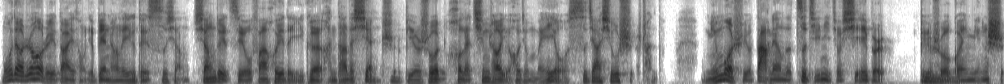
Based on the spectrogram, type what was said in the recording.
模糊掉之后，这个大一统就变成了一个对思想相对自由发挥的一个很大的限制。比如说，后来清朝以后就没有私家修史的传统，明末是有大量的自己你就写一本，比如说关于明史，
